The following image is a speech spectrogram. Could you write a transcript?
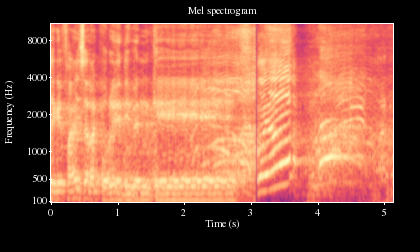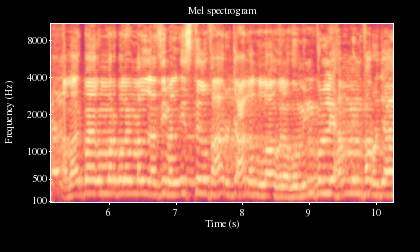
থেকে ফায়সালা করে দিবেন কে? আমার পয়গম্বর বলেন মাল্লাজিম আল ইস্তিগফার জাআলাল্লাহু লাহু মিন কুল্লি হাম্মিন ফারজা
